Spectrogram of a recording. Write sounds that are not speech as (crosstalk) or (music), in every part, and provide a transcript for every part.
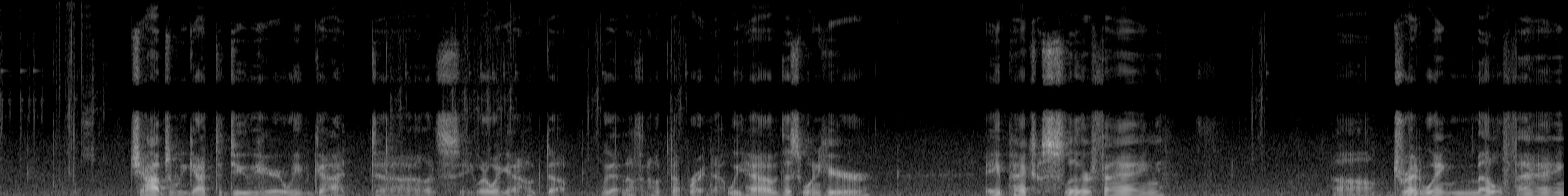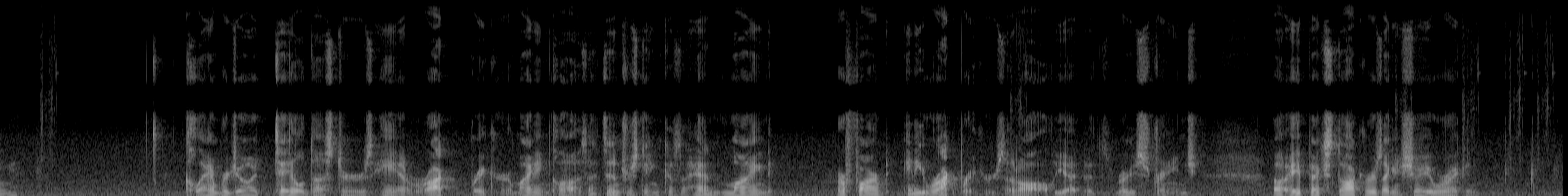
jobs we got to do here. We've got, uh, let's see, what do we got hooked up? We got nothing hooked up right now. We have this one here, Apex Slitherfang, um, Dreadwing Metal Fang, Clamberjaw Tail Dusters, and Rockbreaker Mining Claws. That's interesting because I hadn't mined or farmed any Rockbreakers at all yet. It's very strange. Uh, Apex Stalkers, I can show you where I can.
